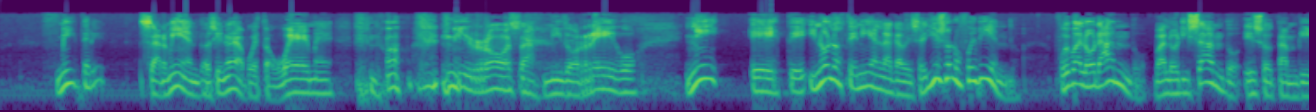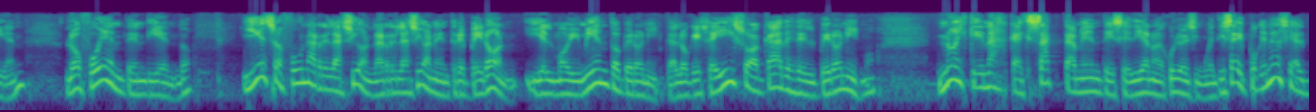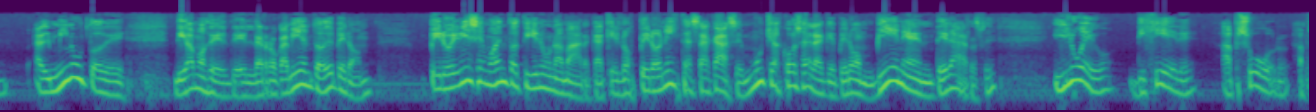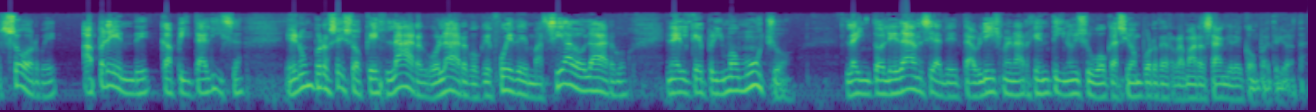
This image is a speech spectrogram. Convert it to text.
Mitre, Sarmiento, si no había puesto Güemes, ¿no? ni Rosa, ni Dorrego, ni este, y no los tenía en la cabeza. Y eso lo fue viendo, fue valorando, valorizando eso también, lo fue entendiendo. Y eso fue una relación, la relación entre Perón y el movimiento peronista. Lo que se hizo acá desde el peronismo no es que nazca exactamente ese día 9 de julio del 56, porque nace al, minuto de, digamos, del derrocamiento de Perón, pero en ese momento tiene una marca, que los peronistas acá hacen muchas cosas a las que Perón viene a enterarse y luego digiere, absorbe, aprende, capitaliza en un proceso que es largo, largo, que fue demasiado largo, en el que primó mucho la intolerancia al establishment argentino y su vocación por derramar sangre compatriota.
